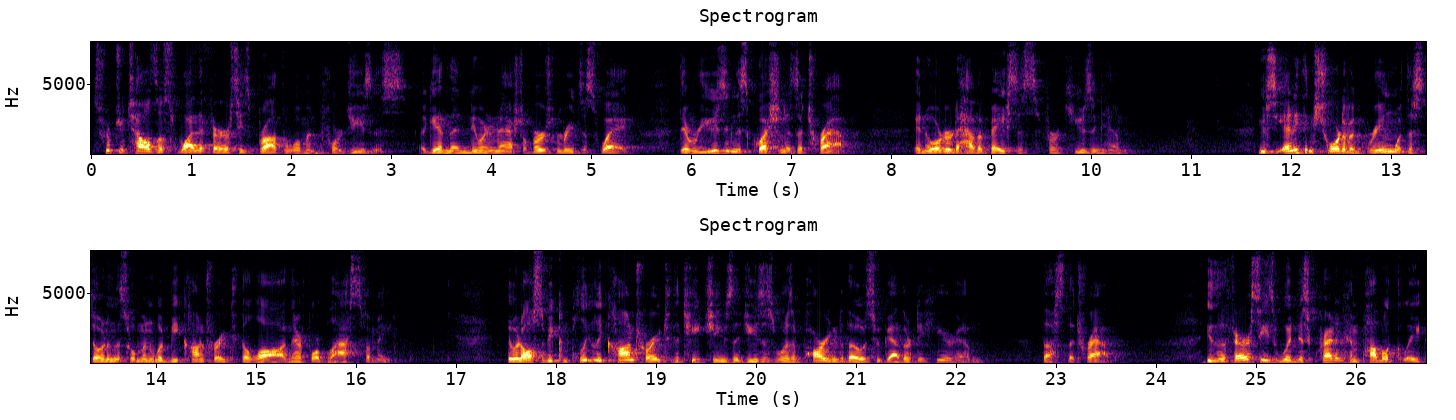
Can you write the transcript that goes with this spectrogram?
Scripture tells us why the Pharisees brought the woman before Jesus. Again, the New International Version reads this way They were using this question as a trap in order to have a basis for accusing him. You see, anything short of agreeing with the stoning this woman would be contrary to the law and therefore blasphemy. It would also be completely contrary to the teachings that Jesus was imparting to those who gathered to hear him. Thus, the trap. Either the Pharisees would discredit him publicly,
